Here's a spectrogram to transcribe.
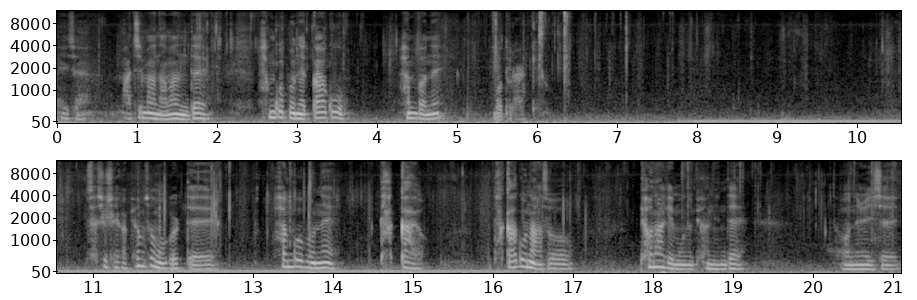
네, 이제 마지막 남았는데 한꺼번에 까고 한 번에 먹도록 할게요. 사실 제가 평소 먹을 때 한꺼번에 다 까요. 다 까고 나서 편하게 먹는 편인데 오늘 이제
